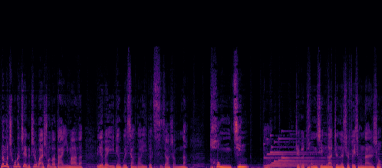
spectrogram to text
那么除了这个之外，说到大姨妈呢，列位一定会想到一个词叫什么呢？痛经啊。这个痛经啊，真的是非常难受。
